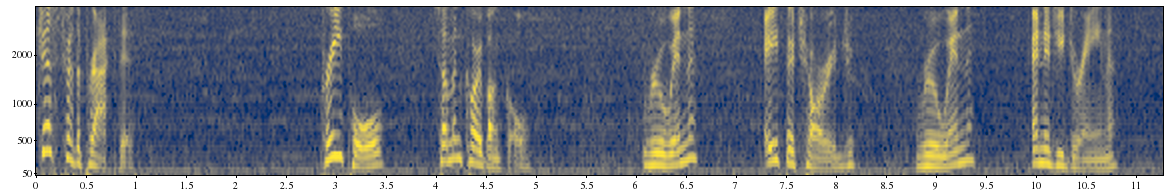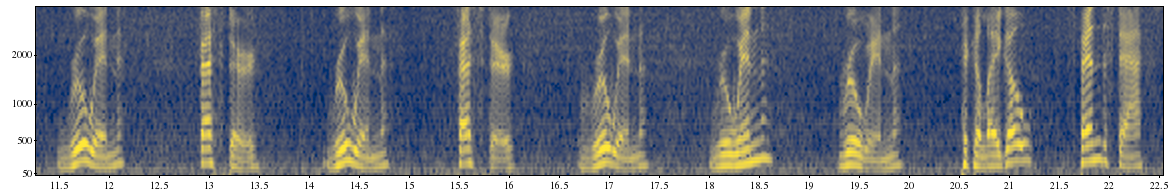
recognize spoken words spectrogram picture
just for the practice. Pre-pull, summon Carbuncle. Ruin, Aether Charge, Ruin, Energy Drain, Ruin, Fester, Ruin, Fester, Ruin, Ruin, Ruin, pick a Lego, spend the stacks,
